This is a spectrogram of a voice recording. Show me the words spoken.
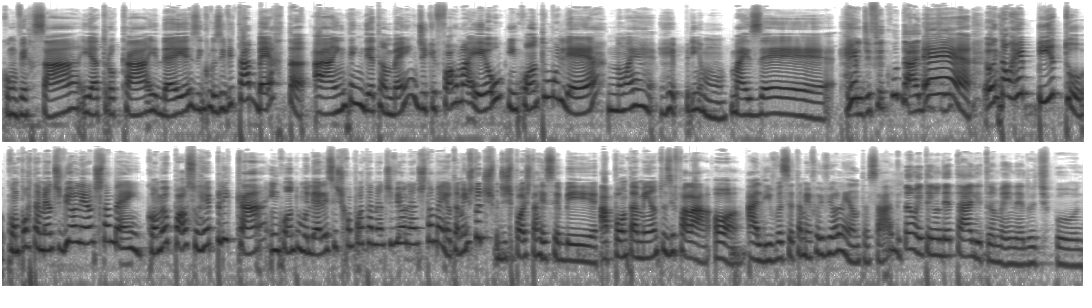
conversar e a trocar ideias, inclusive tá aberta a entender também de que forma eu, enquanto mulher, não é reprimo, mas é tem dificuldade. É, de... eu então repito comportamentos violentos também. Como eu posso replicar enquanto mulher esses comportamentos violentos também? Eu também estou disposta a receber apontamentos e falar, ó, oh, ali você também foi violenta, sabe? Não, e tem um detalhe também, né, do tipo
